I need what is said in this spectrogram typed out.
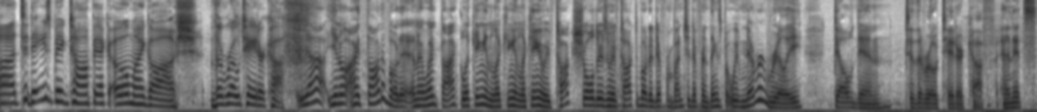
Uh, today's big topic, oh my gosh, the rotator cuff. Yeah, you know, I thought about it and I went back looking and looking and looking, and we've talked shoulders and we've talked about a different bunch of different things, but we've never really delved in to the rotator cuff. And it's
